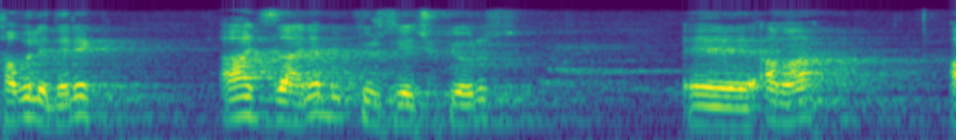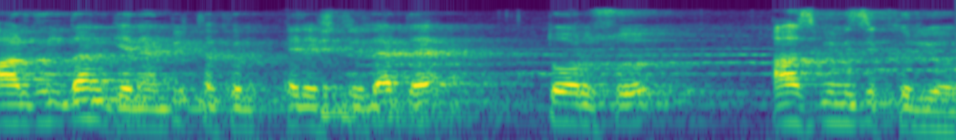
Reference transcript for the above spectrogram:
kabul ederek acizane bu kürsüye çıkıyoruz. Ee, ama ardından gelen bir takım eleştiriler de doğrusu azmimizi kırıyor.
